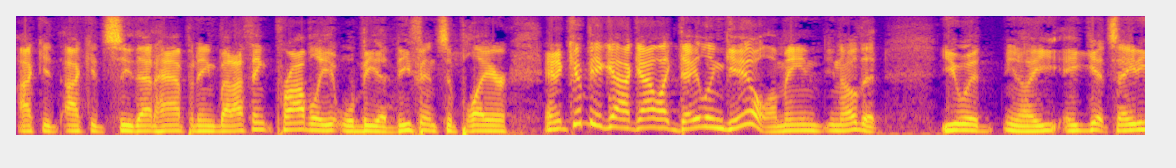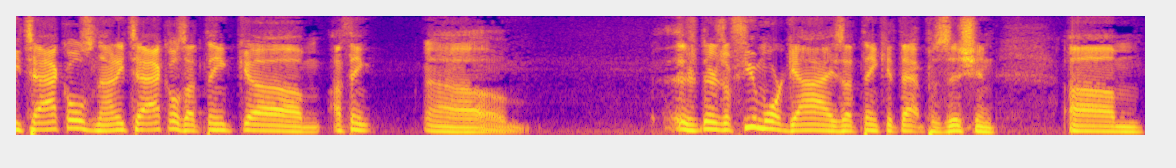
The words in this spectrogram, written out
I could I could see that happening. But I think probably it will be a defensive player, and it could be a guy, a guy like Dalen Gill. I mean, you know that you would, you know, he, he gets eighty tackles, ninety tackles. I think um, I think um, there's there's a few more guys I think at that position. Um,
